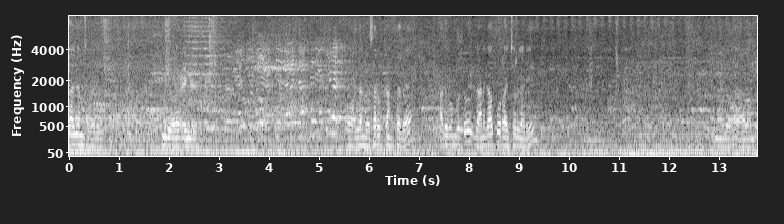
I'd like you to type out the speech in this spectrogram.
ರಾಜಹಂಸ ಗಾಡಿ ನೋಡಿ ಒಳಗೆ ಓ, ಅಲ್ಲೊಂದು ಹೊಸ ರೂಟ್ ಕಾಣಿಸ್ತಾ ಇದೆ. ಅದು ಬಂದ್ಬಿಟ್ಟು ಗಣಗಾಪುರ ರಾಯಚೂರು ಗಾಡಿ. ನೋಡುವ ಯಾವ್ದಂತ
